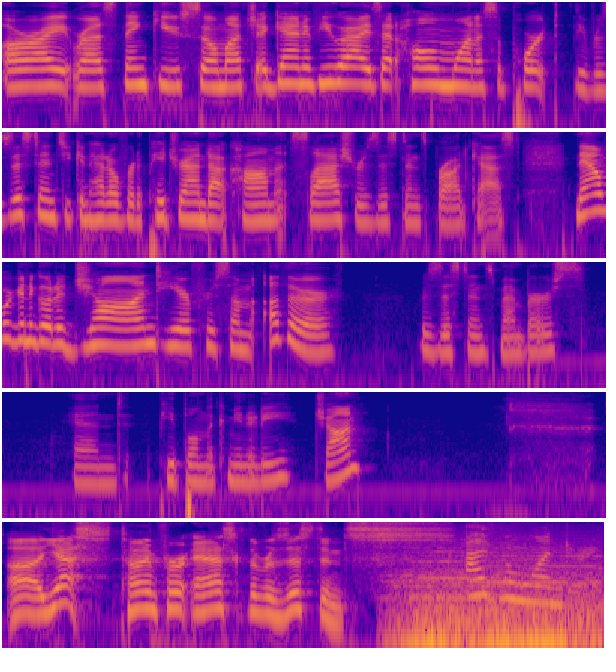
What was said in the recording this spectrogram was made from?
All right, Russ, thank you so much. Again, if you guys at home want to support the Resistance, you can head over to patreon.com slash resistance broadcast. Now we're going to go to John to hear for some other Resistance members and people in the community. John? Uh, yes, time for Ask the Resistance. I've been wondering,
